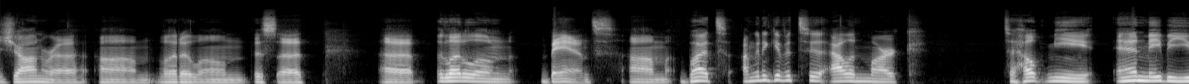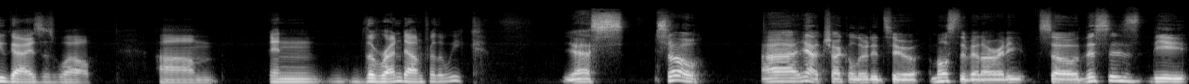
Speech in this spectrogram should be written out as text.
genre, um, let alone this, uh, uh, let alone bands. Um, but I'm gonna give it to Alan Mark to help me and maybe you guys as well um, in the rundown for the week. Yes. So Uh, yeah, Chuck alluded to most of it already. So this is the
